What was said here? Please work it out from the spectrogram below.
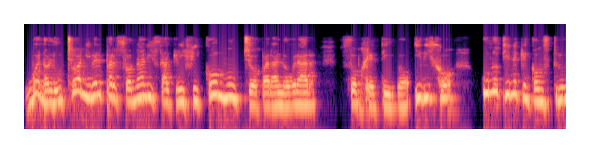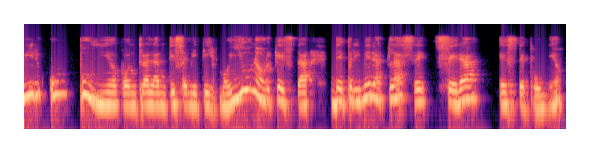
bueno, luchó a nivel personal y sacrificó mucho para lograr su objetivo. Y dijo, uno tiene que construir un puño contra el antisemitismo y una orquesta de primera clase será este puño.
